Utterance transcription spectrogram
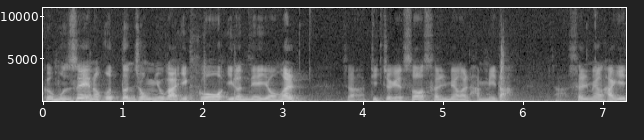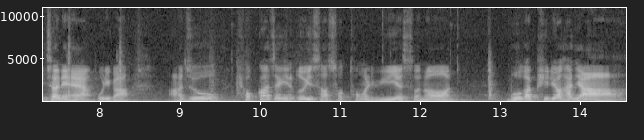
그 문서에는 어떤 종류가 있고 이런 내용을 자, 뒤쪽에서 설명을 합니다. 자, 설명하기 전에 우리가 아주 효과적인 의사소통을 위해서는 뭐가 필요하냐?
